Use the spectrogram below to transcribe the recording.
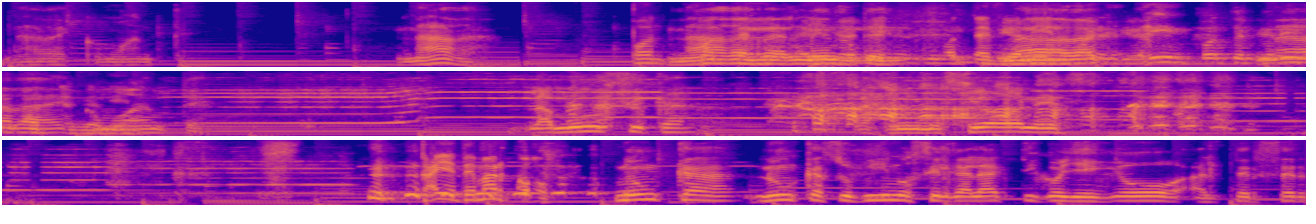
nada es como antes. Nada, Pon- Nada ponte realmente. violín, ponte el violín. Nada. Ponte el violín, ponte el violín. nada ponte es como antes. La música, las animaciones, Cállate, Marco. nunca, nunca supimos si el Galáctico llegó al tercer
